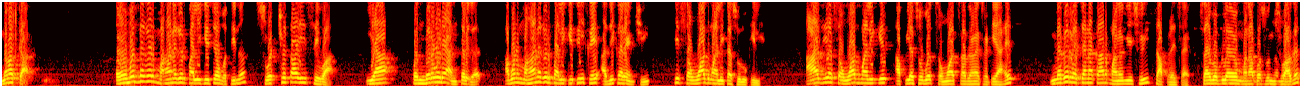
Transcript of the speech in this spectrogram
नमस्कार. अहमदनगर महानगरपालिकेच्या वतीनं स्वच्छता ही सेवा या पंधरवड्या अंतर्गत आपण महानगरपालिकेतील काही अधिकाऱ्यांची ही संवाद मालिका सुरू केली. आज या संवाद मालिकेत आपल्यासोबत संवाद साधण्यासाठी आहेत नगर रचनाकार माननीय श्री चापळे साहेब. साहेब आपलं मनापासून स्वागत.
